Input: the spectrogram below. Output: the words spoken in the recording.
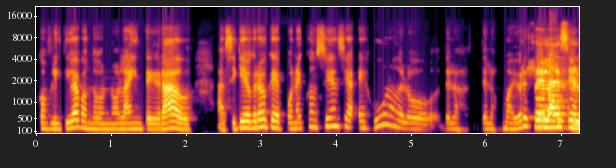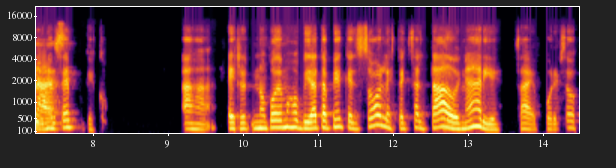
conflictiva cuando no la ha integrado. Así que yo creo que poner conciencia es uno de, los, de, los, de los mayores Relacionarse. Que es Ajá. No podemos olvidar también que el sol está exaltado en Aries, ¿sabes? Por eso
